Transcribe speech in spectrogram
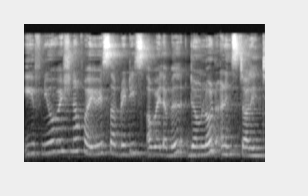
If new version of iOS update is available, download and install it.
